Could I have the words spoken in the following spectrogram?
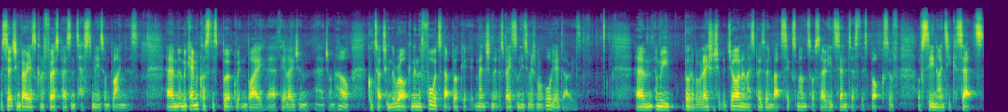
researching various kind of first-person testimonies on blindness. Um, and we came across this book written by uh, theologian uh, John Hull called Touching the Rock. And in the forward to that book, it, it mentioned that it was based on these original audio diaries. Um, and we built up a relationship with John, and I suppose within about six months or so, he'd sent us this box of, of C90 cassettes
